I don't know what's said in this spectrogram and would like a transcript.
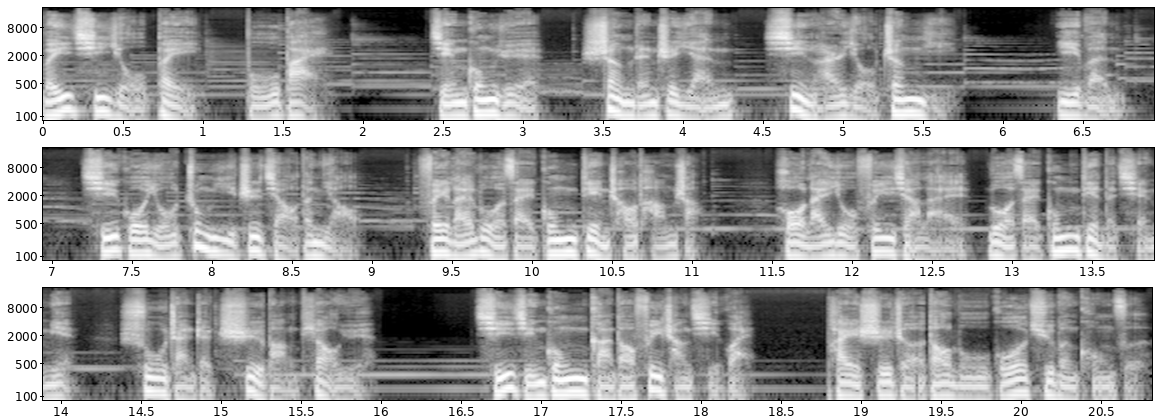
唯其有备，不败。”景公曰：“圣人之言，信而有争矣。”译文：齐国有众翼之角的鸟，飞来落在宫殿朝堂上，后来又飞下来落在宫殿的前面，舒展着翅膀跳跃。齐景公感到非常奇怪，派使者到鲁国去问孔子。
